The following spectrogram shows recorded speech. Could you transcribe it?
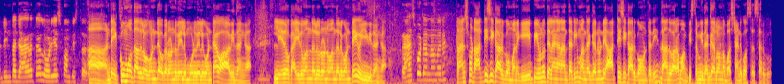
అంటే ఇంత జాగ్రత్తగా లోడ్ చేసి పంపిస్తారు. ఆ, అంటే ఎక్కువ మోతాదులో కొంటే ఒక రెండు వేలు మూడు వేలు కొంటే ఆ విధంగా. లేదు ఒక ఐదు వందలు రెండు వందలు కొంటే ఈ విధంగా. ట్రాన్స్పోర్ట్ అన్న మరి? ట్రాన్స్పోర్ట్ ఆర్టీసీ కార్గో మనకి ఏపీను తెలంగాణ అంతటికి మన దగ్గర నుండి ఆర్టీసీ కార్గో ఉంటుంది. దాని ద్వారా పంపిస్తాం. మీ దగ్గరలో ఉన్న బస్ స్టాండ్కి వస్తుంది సరుకు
